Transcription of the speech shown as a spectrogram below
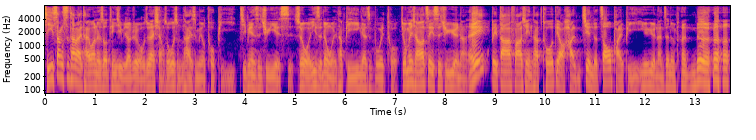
其实上次他来台湾的时候，天气比较热，我就在想说，为什么他还是没有脱皮衣？即便是去夜市，所以我一直认为他皮衣应该是不会脱。就没想到这一次去越南，哎，被大家发现他脱掉罕见的招牌皮衣，因为越南真的很热，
